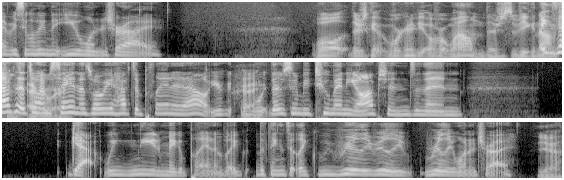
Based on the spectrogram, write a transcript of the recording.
every single thing that you want to try. Well, there's gonna, we're going to be overwhelmed. There's vegan options Exactly. That's what I'm saying. That's why we have to plan it out. You're Okay. there's gonna be too many options, and then yeah, we need to make a plan of like the things that like we really, really, really want to try. Yeah,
